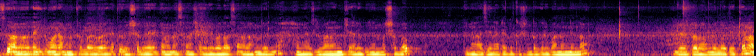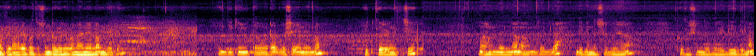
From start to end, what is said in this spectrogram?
আসসালামু আলাইকুম রহমতুল্লাহ বরাকাত দর্শক ভাইরা কেমন আছেন? আশা করি ভালো আছেন, আলহামদুলিল্লাহ। আমি আজকে বানিয়ে নিচ্ছি আরবি জন্য সবাব। দেখেন, আজিনাটা কত সুন্দর করে বানিয়ে নিলাম। যাক, আলহামদুলিল্লাহ দেখেন, আজিনাটা কত সুন্দর করে বানিয়ে নিলাম, দেখেন। এদিকে আমি তাওয়াটা বসিয়ে নিলাম, হিট করে নিচ্ছি। আলহামদুলিল্লাহ আলহামদুলিল্লাহ। দেখেন, দর্শক ভাইরা কত সুন্দর করে দিয়ে দিলাম।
